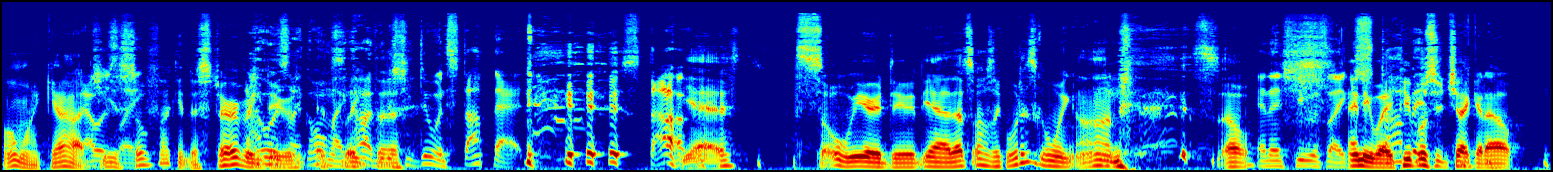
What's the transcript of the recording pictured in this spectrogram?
Oh my god, That she was is like- so fucking disturbing, dude. I was dude. like, oh It's my like god, the- what is she doing? Stop that! Stop! Yeah, it's so weird, dude. Yeah, that's. I was like, what is going on? so And then she was like, anyway, "Stop people it." should check it out.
